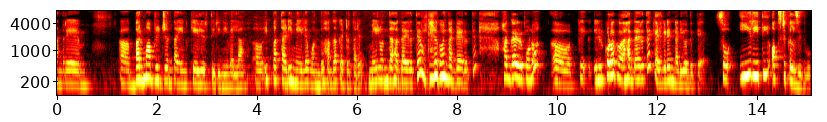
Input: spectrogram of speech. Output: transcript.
ಅಂದರೆ ಬರ್ಮಾ ಬ್ರಿಡ್ಜ್ ಅಂತ ಏನು ಕೇಳಿರ್ತೀರಿ ನೀವೆಲ್ಲ? ಇಪ್ಪತ್ತಡಿ ಮೇಲೆ ಒಂದು ಹಗ್ಗ ಕಟ್ಟಿರ್ತಾರೆ. ಮೇಲೊಂದು ಹಗ್ಗ ಇರುತ್ತೆ, ಕೆಳಗೊಂದು ಹಗ್ಗ ಇರುತ್ತೆ. ಹಗ್ಗ ಹಿಡ್ಕೊಂಡು ಹಿಡ್ಕೊಳ್ಳೋ ಹಿಡ್ಕೊಳ್ಳೋಕೆ ಹಗ್ಗ ಇರುತ್ತೆ, ಕೆಳಗಡೆ ನಡೆಯೋದಕ್ಕೆ. ಸೊ ಈ ರೀತಿ ಆಬ್ಸ್ಟಿಕಲ್ಸ್ ಇದ್ವು.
